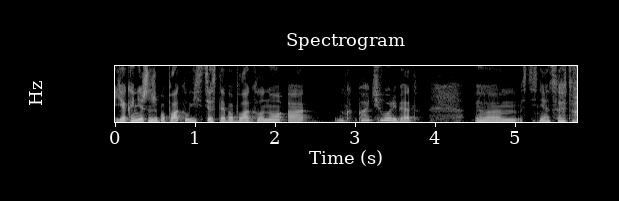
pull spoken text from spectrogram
Я, конечно же, поплакала, естественно, я поплакала, но а, ну как бы, а чего, ребят? Эм, стесняться этого.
